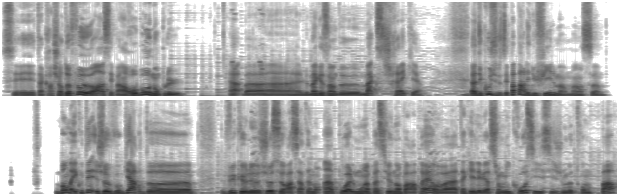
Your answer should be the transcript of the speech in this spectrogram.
C'est un cracheur de feu, hein, c'est pas un robot non plus. Ah bah, le magasin de Max Schreck. Ah du coup, je vous ai pas parlé du film, mince. Bon bah écoutez, je vous garde, euh, vu que le jeu sera certainement un poil moins passionnant par après, on va attaquer les versions micro si, si je me trompe pas.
